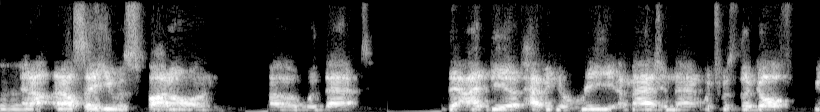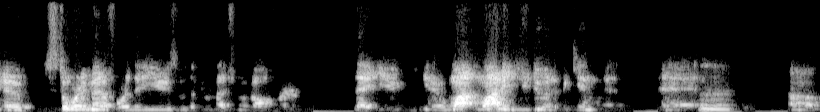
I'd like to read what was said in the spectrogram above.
Mm-hmm. And, I, and I'll say he was spot on uh, with that. The idea of having to reimagine that, which was the golf, you know, story metaphor that he used with the professional golfer. That you, you know, why why did you do it to begin with? And mm-hmm. um,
